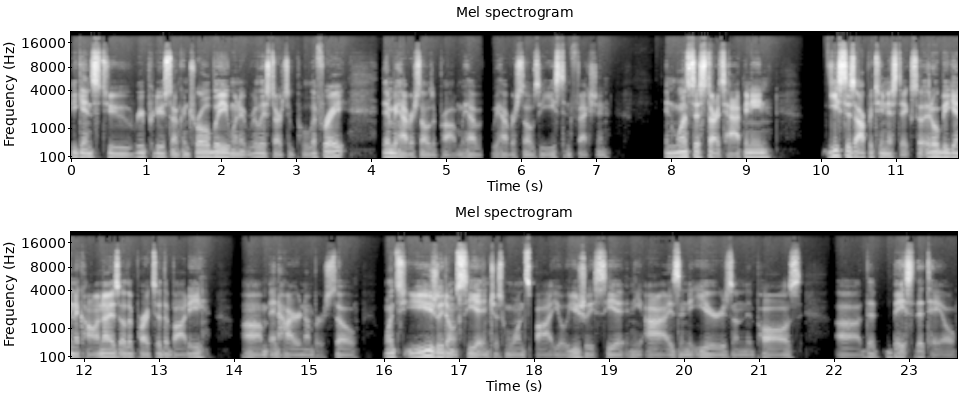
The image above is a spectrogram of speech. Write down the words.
begins to reproduce uncontrollably, when it really starts to proliferate, then we have ourselves a problem. We have we have ourselves a yeast infection. And once this starts happening, yeast is opportunistic, so it'll begin to colonize other parts of the body um, in higher numbers. So once you usually don't see it in just one spot. You'll usually see it in the eyes and the ears and the paws uh, the base of the tail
